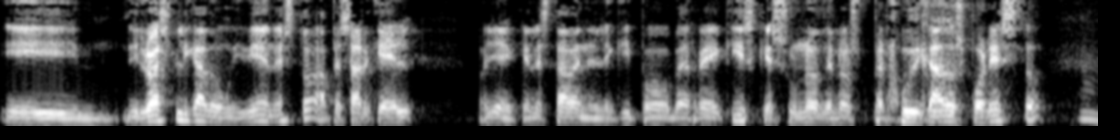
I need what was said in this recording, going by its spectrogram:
y, y lo ha explicado muy bien esto, a pesar que él, oye, que él estaba en el equipo BRX, que es uno de los perjudicados por esto, Mm.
